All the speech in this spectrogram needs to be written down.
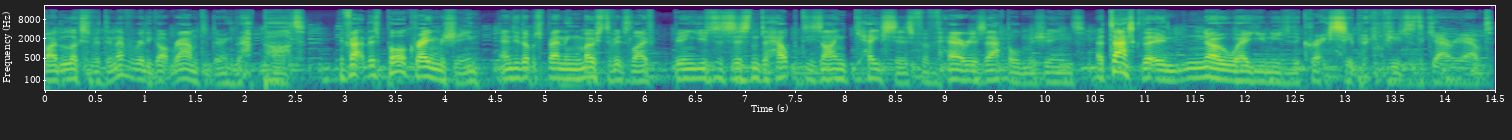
by the looks of it, they never really got round to doing that part. In fact, this poor Cray machine ended up spending most of its life being used as a system to help design cases for various Apple machines. A task that in no way you needed a Cray supercomputer to carry out.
